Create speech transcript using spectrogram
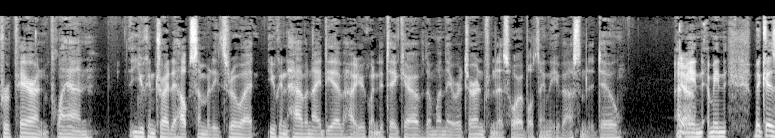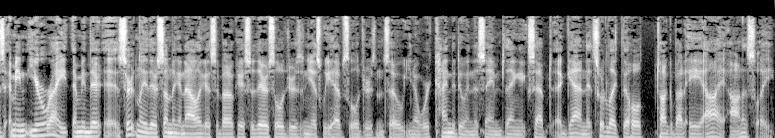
prepare and plan. You can try to help somebody through it. You can have an idea of how you're going to take care of them when they return from this horrible thing that you've asked them to do. I Yeah. mean, I mean, because I mean, you're right. I mean, there, uh, certainly there's something analogous about okay, so they're soldiers, and yes, we have soldiers, and so you know we're kind of doing the same thing, except again, it's sort of like the whole talk about AI. Honestly,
